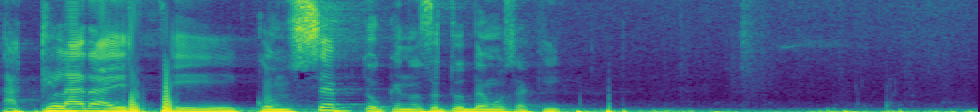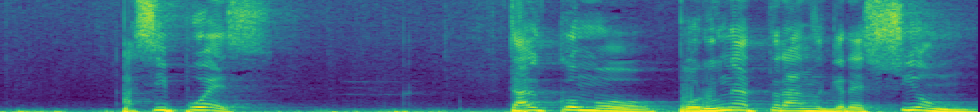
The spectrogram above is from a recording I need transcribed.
aclara este concepto que nosotros vemos aquí. Así pues, tal como por una transgresión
